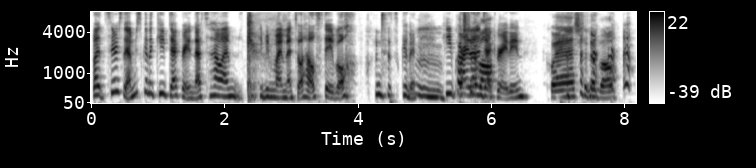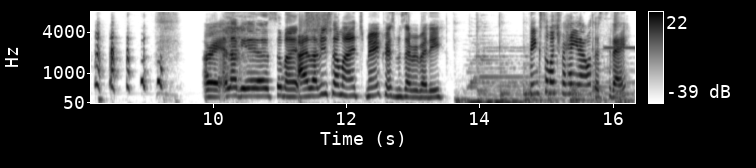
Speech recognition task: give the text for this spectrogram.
But seriously, I'm just going to keep decorating. That's how I'm keeping my mental health stable. I'm just going to Hmm, keep right on decorating. Questionable. All right, I love you so much. I love you so much. Merry Christmas, everybody. Thanks so much for hanging out with us today.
